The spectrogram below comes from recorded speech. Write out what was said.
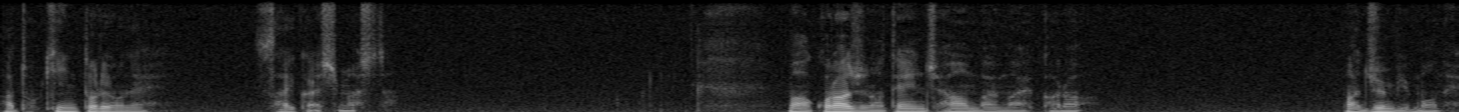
あと筋トレをね再開しましたまあコラージュの展示販売前からまあ準備もね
